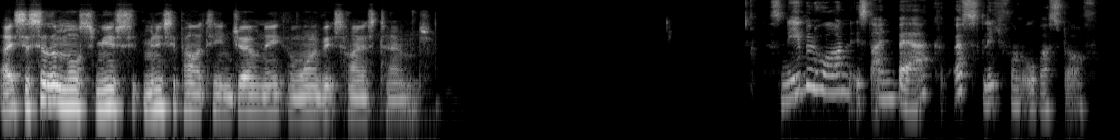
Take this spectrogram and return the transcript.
Uh, it's the southernmost municipality in Germany and one of its highest towns. Das Nebelhorn ist ein Berg östlich von Oberstdorf.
